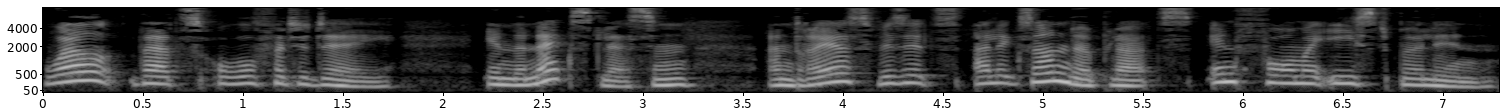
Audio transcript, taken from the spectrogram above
Well, that's all for today. In the next lesson, Andreas visits Alexanderplatz in former East Berlin.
